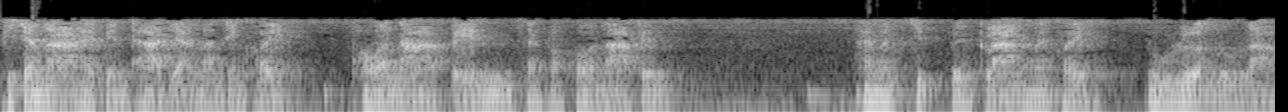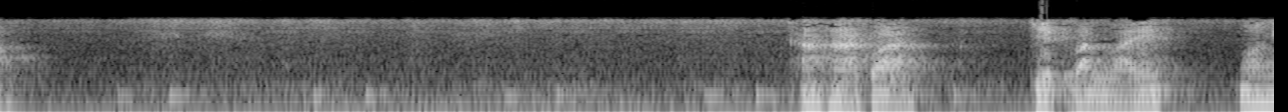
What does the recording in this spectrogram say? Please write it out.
พิจารณาให้เป็นธาตุอย่างนั้นจึงค่อยภาวนาเป็นใช่ไหมภาวนาเป็น ให้มันจิตเป็นกลางไม่ค่อยรู้เรื่องรู้ราวถ้าหากว่าจิตวันไหวงอแง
